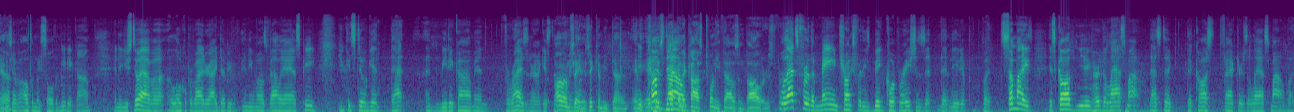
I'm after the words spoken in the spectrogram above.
Yeah. which have ultimately sold to MediaCom. And then you still have a, a local provider, IW Indian Wells Valley ISP. You can still get that and MediaCom and Verizon, or I guess the All I'm saying is it can be done, and It it, comes it's not going to cost twenty thousand dollars. Well, that's for the main trunks for these big corporations that, that need it. But somebody, it's called, you've heard the last mile. That's the, the cost factor is the last mile. But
